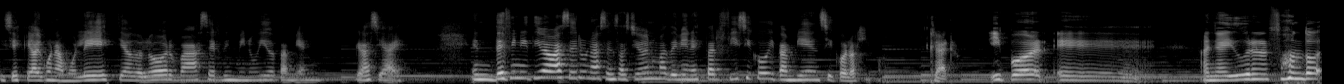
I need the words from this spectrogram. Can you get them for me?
y si es que hay alguna molestia, dolor, va a ser disminuido también gracias a esto. En definitiva va a ser una sensación más de bienestar físico y también psicológico. Claro. Y por eh, añadidura en el fondo,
